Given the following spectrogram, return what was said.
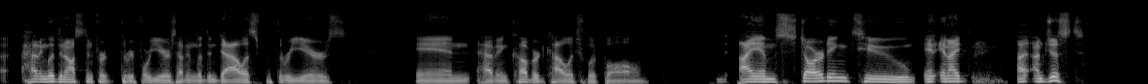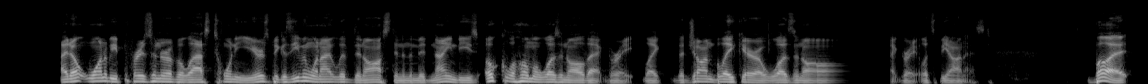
Uh, having lived in Austin for three or four years, having lived in Dallas for three years, and having covered college football, I am starting to, and, and I, I, I'm just, I don't want to be prisoner of the last 20 years because even when I lived in Austin in the mid 90s, Oklahoma wasn't all that great. Like the John Blake era wasn't all that great, let's be honest but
